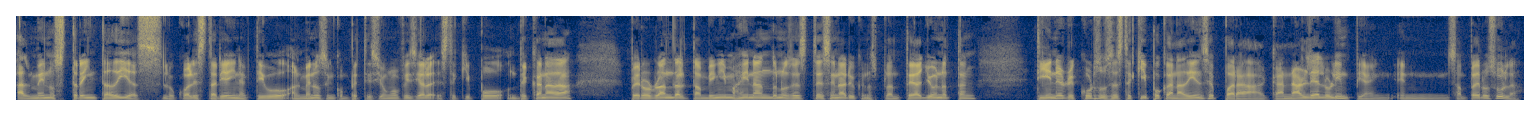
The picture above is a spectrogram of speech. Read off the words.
al menos 30 días, lo cual estaría inactivo al menos en competición oficial este equipo de Canadá. Pero Randall, también imaginándonos este escenario que nos plantea Jonathan, ¿Tiene recursos este equipo canadiense para ganarle al Olimpia en, San Pedro Sula?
